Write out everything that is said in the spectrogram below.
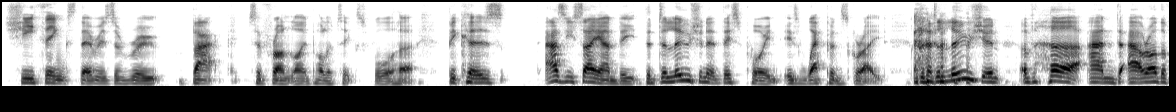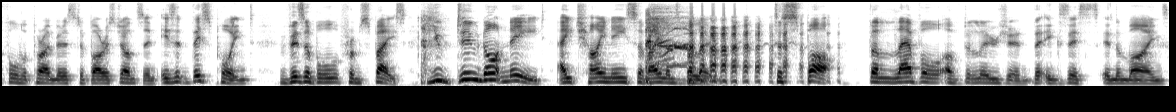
she thinks there is a route back to frontline politics for her because as you say, Andy, the delusion at this point is weapons grade. The delusion of her and our other former Prime Minister Boris Johnson is at this point visible from space. You do not need a Chinese surveillance balloon to spot the level of delusion that exists in the minds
